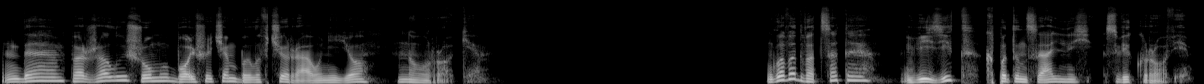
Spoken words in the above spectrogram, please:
Да, пожалуй, шуму больше, чем было вчера у нее на уроке. Глава 20. Визит к потенциальной свекрови.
